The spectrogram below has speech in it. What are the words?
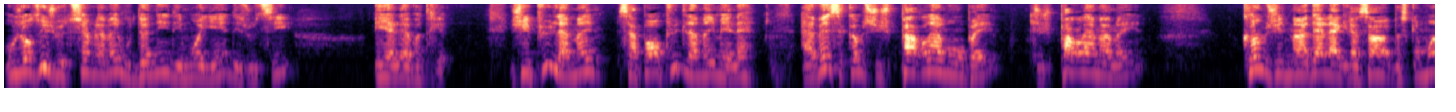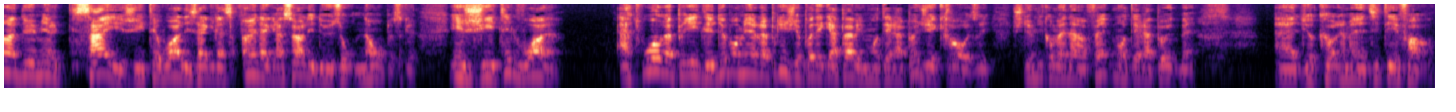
Aujourd'hui, je veux tout simplement vous donner des moyens, des outils et aller à votre rythme j'ai plus la même, ça part plus de la même élan. Avant, c'est comme si je parlais à mon père, je parlais à ma mère. Comme j'ai demandé à l'agresseur, parce que moi, en 2016, j'ai été voir les agresseurs, un agresseur, les deux autres, non, parce que. Et j'ai été le voir. À trois reprises, les deux premières reprises, j'ai pas été capable avec mon thérapeute, j'ai écrasé. Je suis devenu comme un enfant, puis mon thérapeute, ben, elle a carrément dit T'es fort.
